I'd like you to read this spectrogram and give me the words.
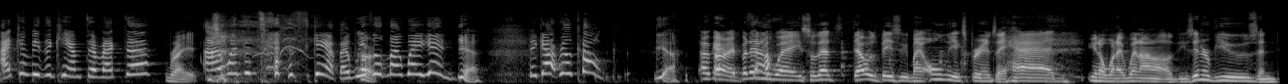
I can be the camp director. right. I went to tennis camp. I weaseled uh, my way in. yeah. They got real coke. Yeah. Okay, All right, but so- anyway, so that's that was basically my only experience I had. You know, when I went on all of these interviews, and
